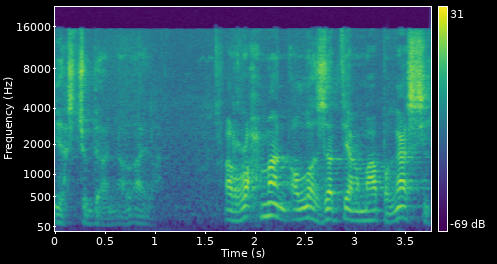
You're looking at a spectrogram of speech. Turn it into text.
yasjudan al ayat. Ar-Rahman Allah zat yang maha pengasih,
